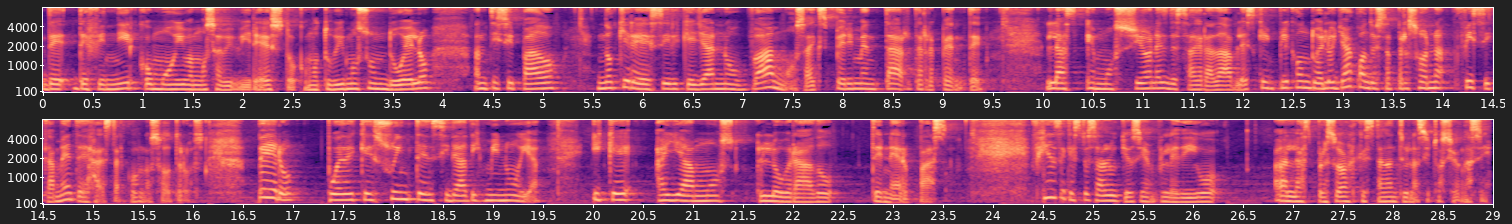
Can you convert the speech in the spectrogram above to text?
definir cómo íbamos a vivir esto, como tuvimos un duelo anticipado, no quiere decir que ya no vamos a experimentar de repente las emociones desagradables que implica un duelo ya cuando esta persona físicamente deja de estar con nosotros. Pero puede que su intensidad disminuya y que hayamos logrado tener paz. Fíjense que esto es algo que yo siempre le digo a las personas que están ante una situación así.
